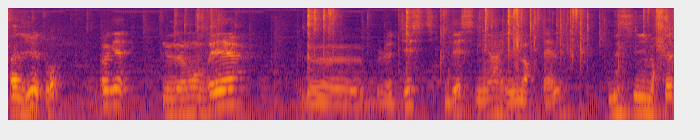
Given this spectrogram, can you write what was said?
Vas-y, et toi? Ok, nous allons ouvrir le, le Dest- Destinien Immortel. Destiné Immortel.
